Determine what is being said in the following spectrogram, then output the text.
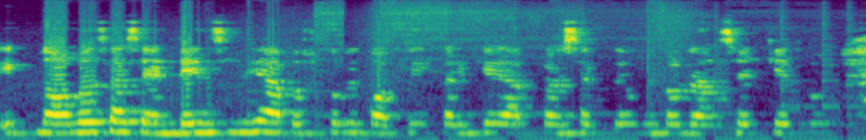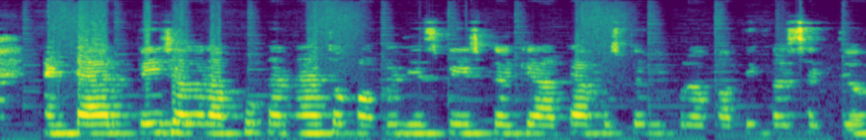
एक नॉर्मल सा सेंटेंस भी है, आप उसको भी कॉपी करके आप कर सकते हो गूगल ट्रांसलेट के थ्रू एंटायर पेज अगर आपको करना है तो कॉपी दिस पेज करके आता है, आप उस पर भी पूरा कॉपी कर सकते हो।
